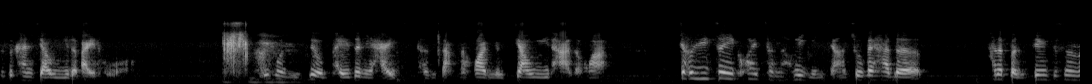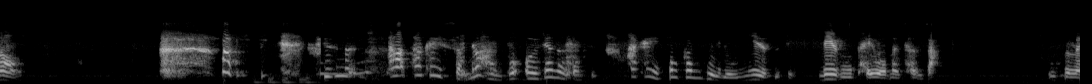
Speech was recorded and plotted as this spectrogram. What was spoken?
这是看教育的，拜托。如果你是有陪着你孩子成长的话，你有教育他的话。教育这一块真的会影响，除非他的他的本性就是那种，其实他他可以省掉很多二件的东西，他可以做更多有意义的事情，例如陪我们成长，不是吗？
